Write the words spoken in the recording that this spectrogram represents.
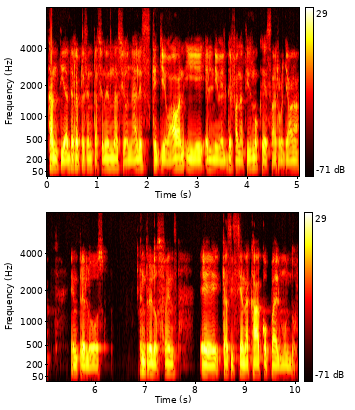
cantidad de representaciones nacionales que llevaban y el nivel de fanatismo que desarrollaba entre los, entre los fans eh, que asistían a cada Copa del Mundo.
